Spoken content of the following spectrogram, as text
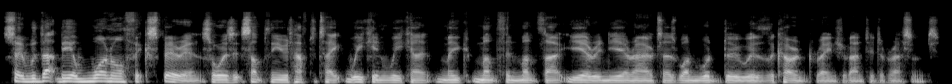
So would that be a one-off experience, or is it something you'd have to take week in, week out, make month in, month out, year in, year out, as one would do with the current range of antidepressants?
